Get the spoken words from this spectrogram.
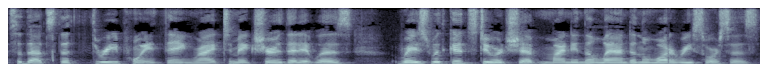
So that's the three point thing, right? To make sure that it was raised with good stewardship, minding the land and the water resources,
